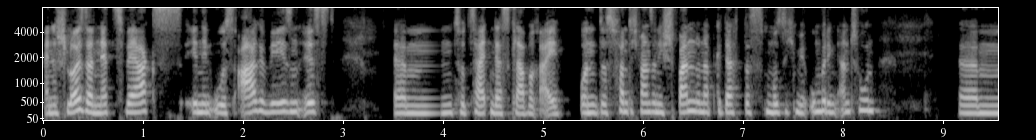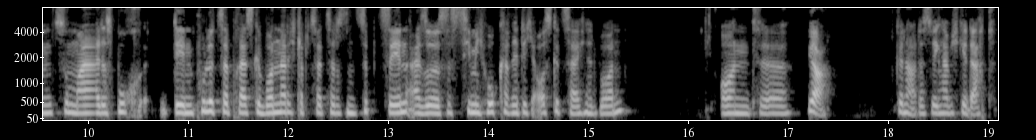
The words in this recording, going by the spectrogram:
eines Schleusernetzwerks in den USA gewesen ist, ähm, zu Zeiten der Sklaverei. Und das fand ich wahnsinnig spannend und habe gedacht, das muss ich mir unbedingt antun. Ähm, zumal das Buch den Pulitzerpreis gewonnen hat, ich glaube 2017. Also es ist ziemlich hochkarätig ausgezeichnet worden. Und äh, ja, genau, deswegen habe ich gedacht,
